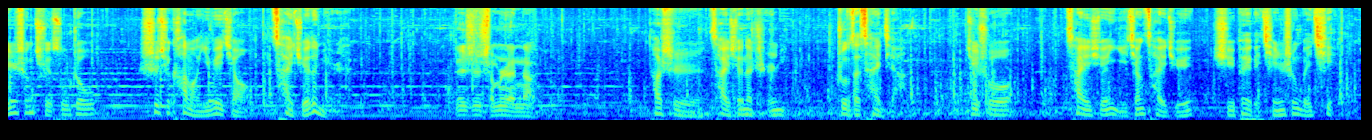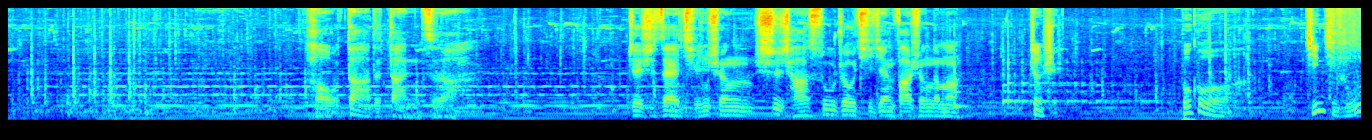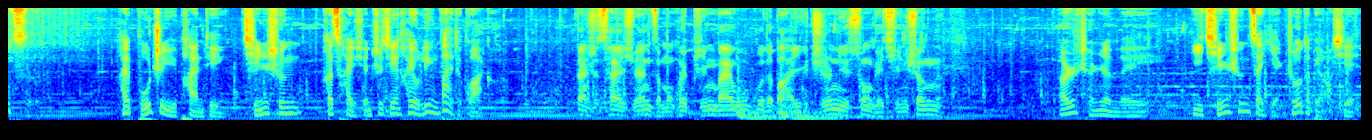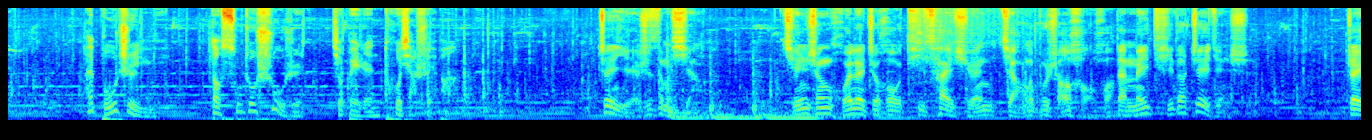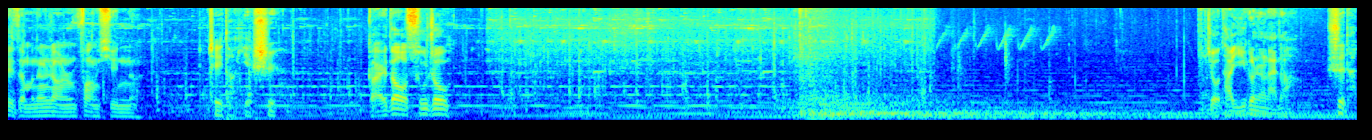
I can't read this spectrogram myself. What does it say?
秦生去苏州是去看望一位叫蔡珏的女人。那是什么人呢？她是蔡玄的侄女，住在蔡家。据说，蔡玄已将蔡珏许配给秦生为妾。好大的胆子啊！这是在秦生视察苏州期间发生的吗？正是。不过，仅仅如此，还不至于判定秦升和蔡玄之间还有另外的瓜葛。但是蔡玄怎么会平白无故的把一个侄女送给秦升呢？儿臣认为，以秦升在兖州的表现，还不至于到苏州数日就被人拖下水吧。朕也是这么想。秦升回来之后替蔡玄讲了不少好话，但没提到这件事，这怎么能让人放心呢？这倒也是。改到苏州。就他一个人来的？是的。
